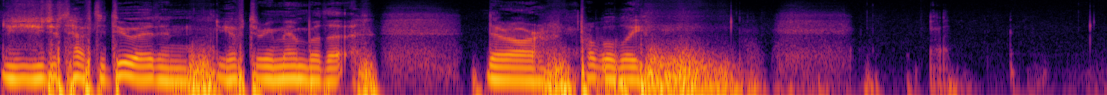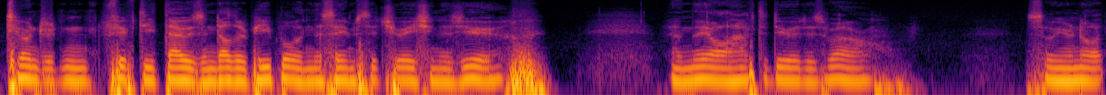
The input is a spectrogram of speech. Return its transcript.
you you just have to do it, and you have to remember that there are probably 250,000 other people in the same situation as you and they all have to do it as well. So you're not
